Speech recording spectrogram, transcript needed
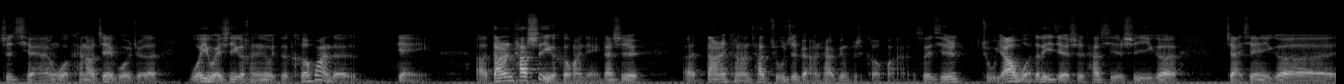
之前，我看到这部，我觉得我以为是一个很有意思的科幻的电影。呃，当然它是一个科幻电影，但是呃，当然可能它主旨表现出来并不是科幻。所以其实主要我的理解是，它其实是一个。展现一个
